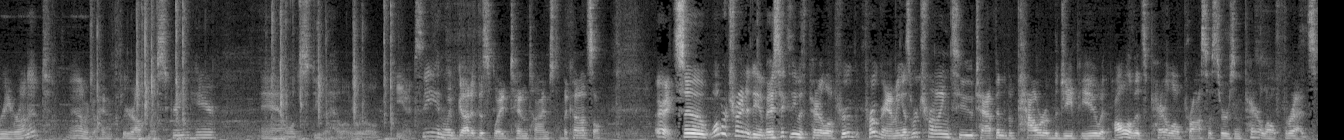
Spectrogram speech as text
rerun it. And we'll go ahead and clear off my screen here. And we'll just do the hello world exe and we've got it displayed 10 times to the console. All right, so what we're trying to do basically with parallel pro programming is we're trying to tap into the power of the GPU with all of its parallel processors and parallel threads.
